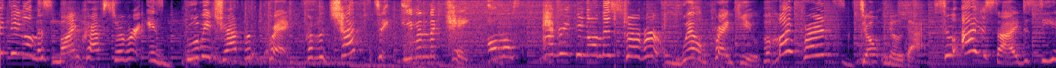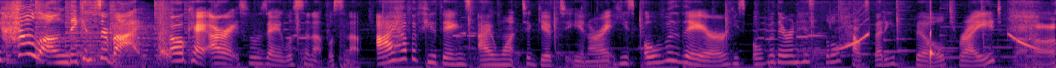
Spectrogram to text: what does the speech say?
Everything on this Minecraft server is booby-trapped with pranks. From the chests to even the cake. Almost everything on this server will prank you. But my friends don't know that. So I decide to see how long they can survive. Okay, all right. So Zane, listen up, listen up. I have a few things I want to give to Ian. All right, he's over there. He's over there in his little house that he built. Right. Uh-huh.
